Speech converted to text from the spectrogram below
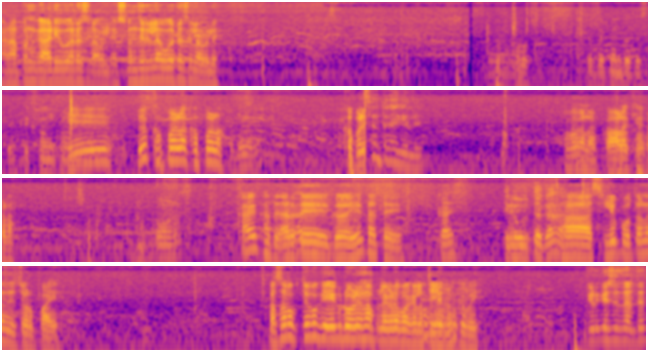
आणि आपण गाडीवरच लावले. सुंदरीला वरच लावले. त्याचं कोणतं हे हे खपळला खपळला. खपळे काय गेले बघा ना काळा खेकडा. कोण? काय खाते? अरे ते ग हे खाते. काय? ते गवतं का? हा स्लिप होता ना त्याच्यावर पाय. कसा बघतोय बघ एक डोळ्यानं आपल्याकडे बघायला लागले बरं का बाई. इकडे कसे चालतात?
